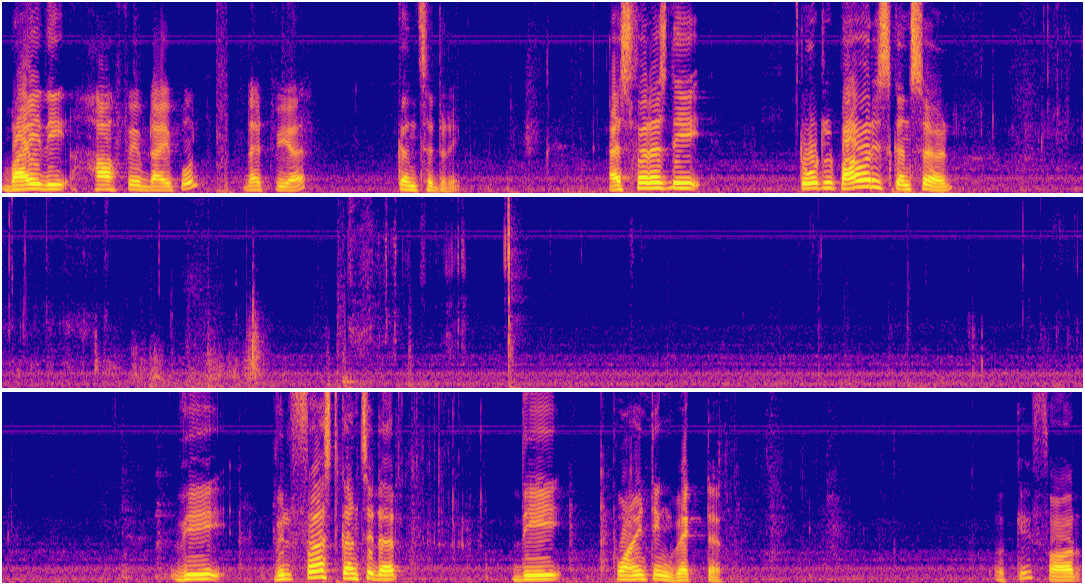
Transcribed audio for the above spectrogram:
by the half wave dipole that we are considering. As far as the total power is concerned we will first consider the Poynting vector okay, for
